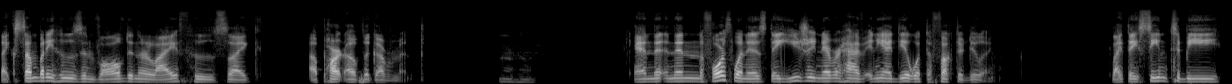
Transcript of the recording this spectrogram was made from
Like somebody who's involved in their life who's like a part of the government. hmm And then, and then the fourth one is they usually never have any idea what the fuck they're doing. Like they seem to be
